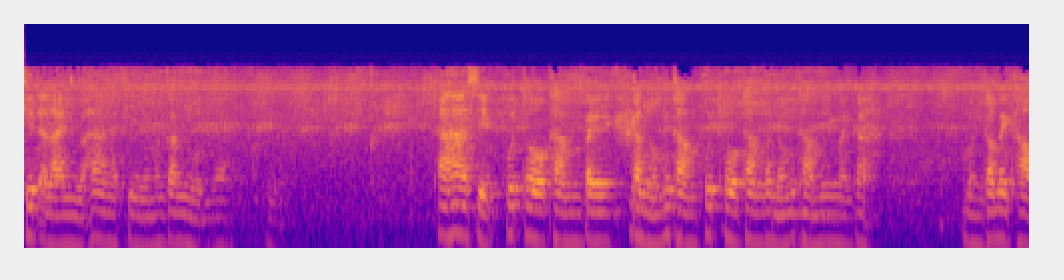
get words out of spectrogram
คิดอะไรอยู่ห้านาทีมันก็มีได้ถ้าห้าสิบพุทโธคำไปขนมคำพุทโธคำขนมคำนี่มันก็ มันก็ไม่เข้า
